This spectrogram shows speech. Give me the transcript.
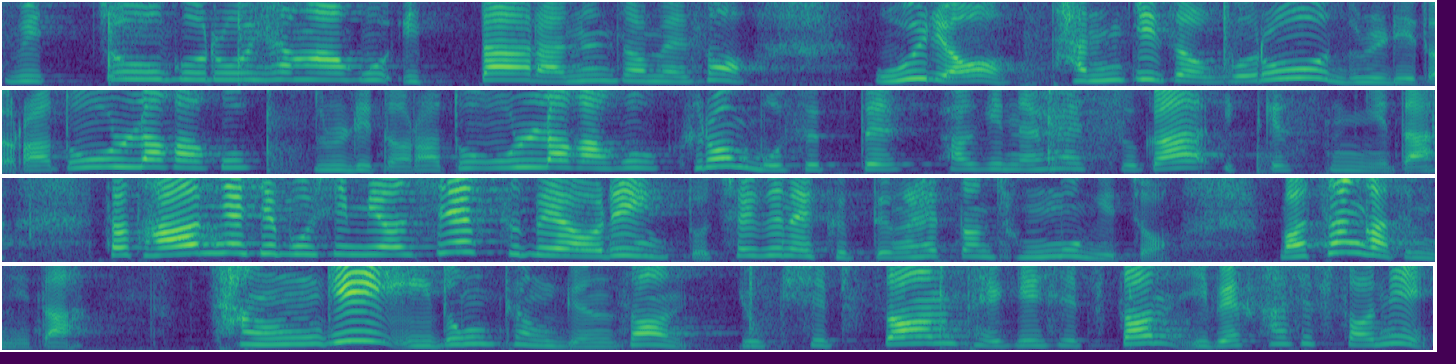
위쪽으로 향하고 있다라는 점에서 오히려 단기적으로 눌리더라도 올라가고 눌리더라도 올라가고 그런 모습들 확인을 할 수가 있겠습니다. 자, 다음 예시 보시면 CS 베어링 또 최근에 급등을 했던 종목이죠. 마찬가지입니다. 장기 이동평균선 60선, 120선, 240선이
